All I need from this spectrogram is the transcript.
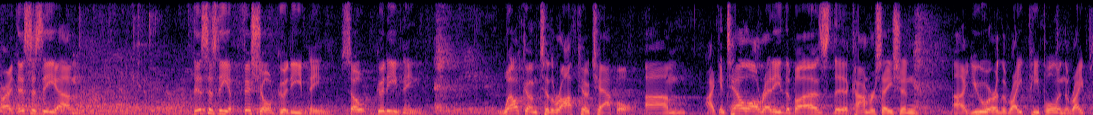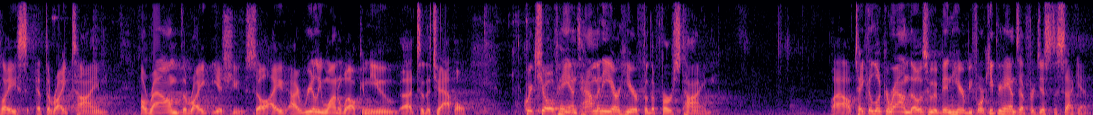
All right, this is the um, this is the official good evening. So, good evening. Welcome to the Rothko Chapel. Um, I can tell already the buzz, the conversation. Uh, you are the right people in the right place at the right time around the right issue. So, I, I really want to welcome you uh, to the chapel. Quick show of hands how many are here for the first time? Wow. Take a look around those who have been here before. Keep your hands up for just a second.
